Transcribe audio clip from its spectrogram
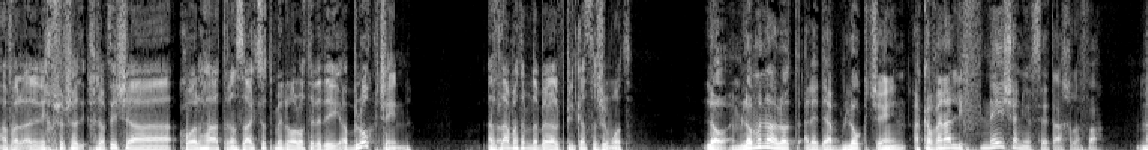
אבל אני חושב שחשבתי שכל הטרנזקציות מנוהלות על ידי הבלוקצ'יין. אז לא. למה אתה מדבר על פנקס רשומות? לא, הן לא מנוהלות על ידי הבלוקצ'יין, הכוונה לפני שאני עושה את ההחלפה. Mm.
